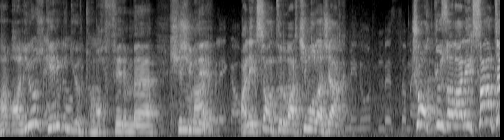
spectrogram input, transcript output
Lan alıyoruz geri gidiyor top. Aferin be. Kim Şimdi var? Alexander var. Kim olacak? Çok güzel Alexander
